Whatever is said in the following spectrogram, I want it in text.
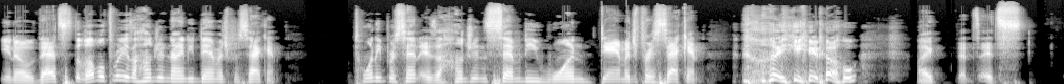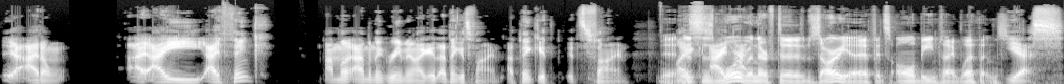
You know, that's the level three is 190 damage per second. 20% is 171 damage per second. you know, like that's it's. Yeah, I don't. I I I think I'm a, I'm in agreement. Like I think it's fine. I think it it's fine. Yeah, Like, this is I- more of a nerf to Zarya if it's all beam type weapons. Yes,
